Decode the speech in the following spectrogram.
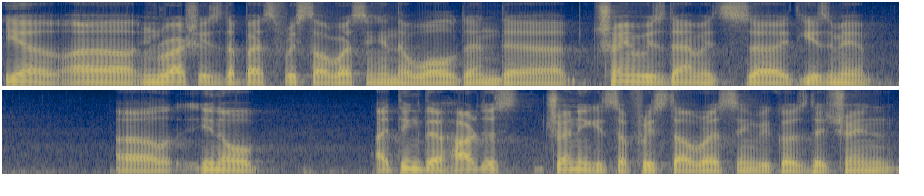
Yeah, uh, in Russia is the best freestyle wrestling in the world, and uh, train with them. It's uh, it gives me, uh, you know, I think the hardest training is a freestyle wrestling because they train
